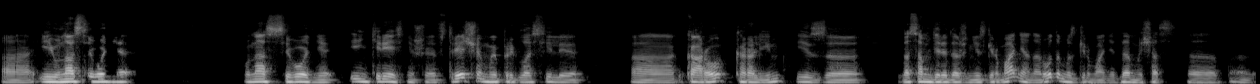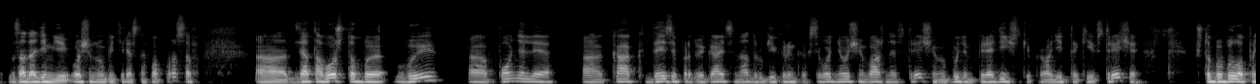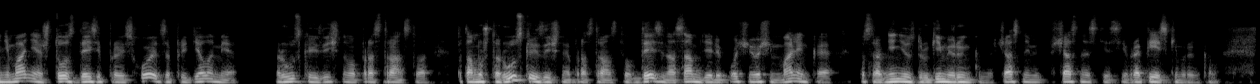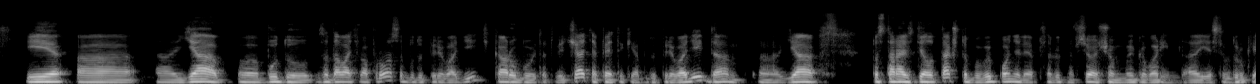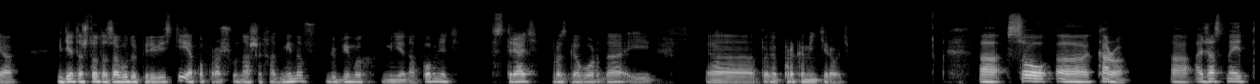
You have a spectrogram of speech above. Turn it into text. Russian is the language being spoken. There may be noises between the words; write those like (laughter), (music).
А, и у нас сегодня у нас сегодня интереснейшая встреча. Мы пригласили а, Каро, Каролин из, э, на самом деле даже не из Германии, а народом из Германии. Да, мы сейчас э, зададим ей очень много интересных вопросов для того, чтобы вы поняли, как Дези продвигается на других рынках. Сегодня очень важная встреча, мы будем периодически проводить такие встречи, чтобы было понимание, что с Дези происходит за пределами русскоязычного пространства, потому что русскоязычное пространство в DESI на самом деле очень-очень маленькое по сравнению с другими рынками, в, частности, в частности с европейским рынком. И э, я э, буду задавать вопросы, буду переводить, Кару будет отвечать, опять-таки я буду переводить, да, э, я постараюсь сделать так, чтобы вы поняли абсолютно все, о чем мы говорим, да, если вдруг я где-то что-то забуду перевести, я попрошу наших админов любимых мне напомнить, встрять в разговор, да, и прокомментировать. Uh, so, uh, Kara, uh, I just made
